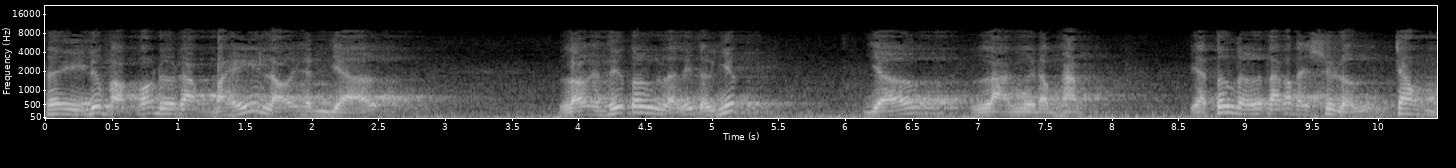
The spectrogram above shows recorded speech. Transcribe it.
thì đức phật có đưa ra bảy loại hình vợ loại hình thứ tư là lý tưởng nhất. Vợ là người đồng hành. Và tương tự ta có thể suy luận chồng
